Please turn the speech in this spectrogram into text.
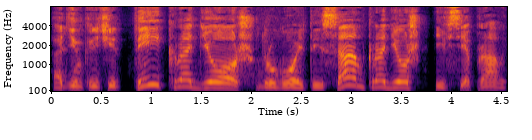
Один кричит, ты крадешь, другой, ты сам крадешь, и все правы.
